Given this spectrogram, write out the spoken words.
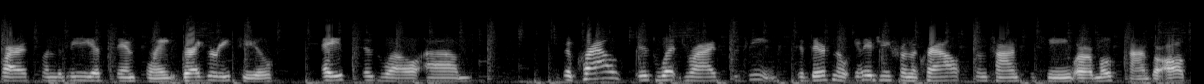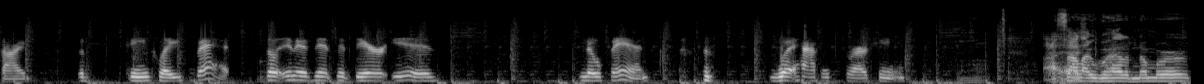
far as from the media standpoint, Gregory too, Ace as well. Um, the crowd is what drives the team. If there's no energy from the crowd, sometimes the team, or most times, or all times, the team plays bad. So, in the event that there is no fans, what happens to our team? Mm. I sound like we're gonna have a number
